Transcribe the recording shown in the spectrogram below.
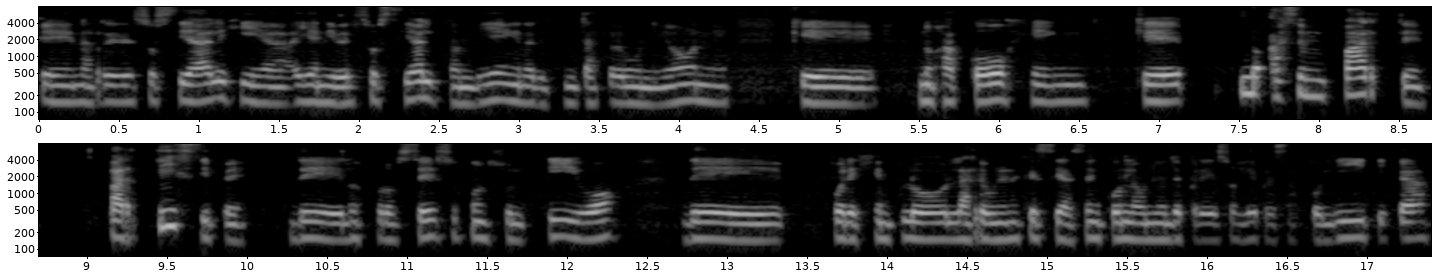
en las redes sociales y a, y a nivel social también, en las distintas reuniones que nos acogen, que nos hacen parte, partícipe de los procesos consultivos, de, por ejemplo, las reuniones que se hacen con la Unión de Presos y Presas Políticas,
